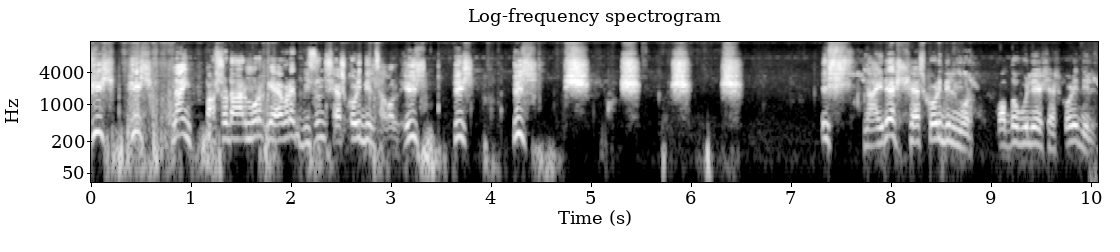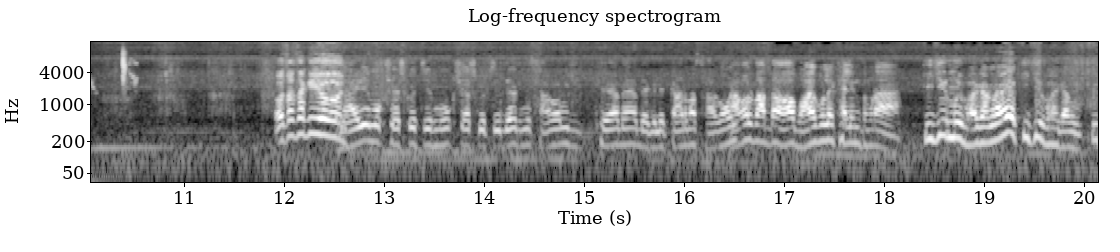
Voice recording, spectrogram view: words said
হিস হিস নাই পাঁচশো টাকার মোর একেবারে বিছুন শেষ করে দিল ছাগল। হিস হিস হিস হিস, হিস, হিস, হিস। ইস নাই রে শেষ করে দিল মোর কত গুলিয়ে শেষ করে দিল? ও চাচা কি হল নাই মুখ শেষ করছি মুখ শেষ করছি। দেখ মুই ছাগল খেয়া দেয়া দেখলে কার বা ছাগল? বাদ দাও ভয় বলে খেলেন তোমরা। কিচির মুই ভয় গাংলা কিচির ভয় গাং? তুই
